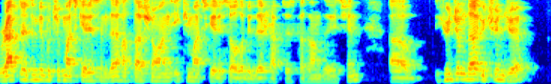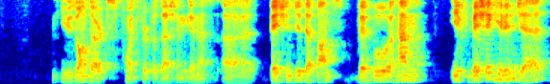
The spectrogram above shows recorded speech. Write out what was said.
Raptors'ın bir buçuk maç gerisinde hatta şu an iki maç gerisi olabilir Raptors kazandığı için. Ee, hücumda üçüncü. 114 point per possession gene. Ee, beşinci defans ve bu hem ilk beşe girince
